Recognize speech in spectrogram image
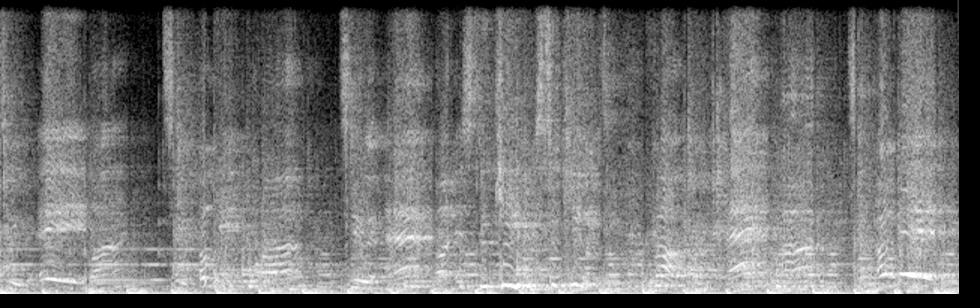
two, hey, one, two. Okay, one, two, and one. It's too cute. It's too cute. Come on. And one, two. Okay.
